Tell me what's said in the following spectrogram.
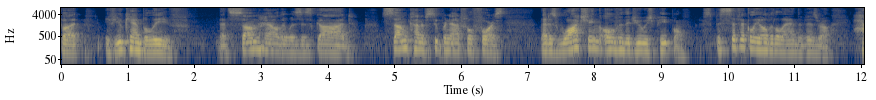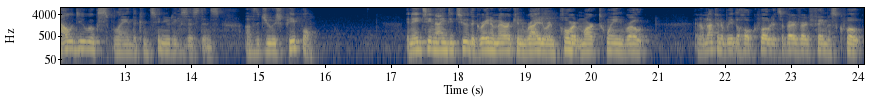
But if you can't believe that somehow there was this God, some kind of supernatural force that is watching over the Jewish people, specifically over the land of Israel, how do you explain the continued existence of the Jewish people? In 1892, the great American writer and poet Mark Twain wrote, and I'm not going to read the whole quote, it's a very, very famous quote.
